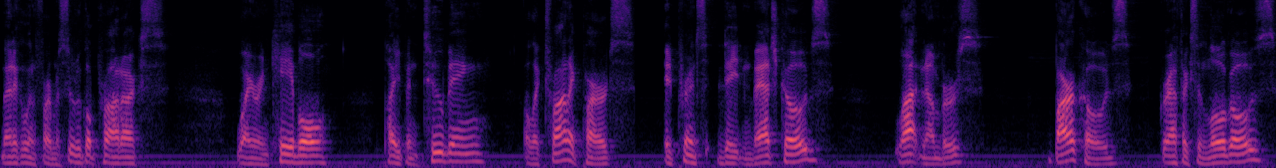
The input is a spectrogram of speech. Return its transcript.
medical and pharmaceutical products, wire and cable, pipe and tubing, electronic parts. It prints date and batch codes, lot numbers, barcodes, graphics and logos,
